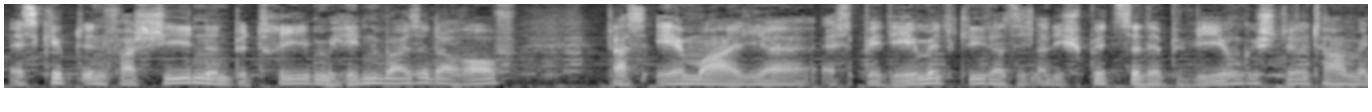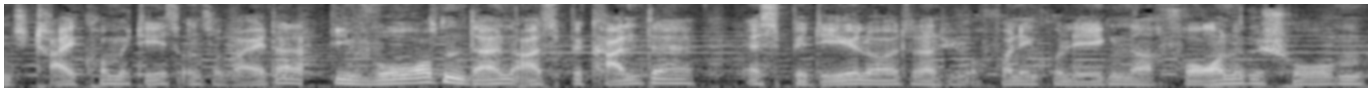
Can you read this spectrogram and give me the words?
Es gibt in verschiedenen Betrieben Hinweise darauf, dass ehemalige SPD-Mitglieder sich an die Spitze der Bewegung gestellt haben, in Streikkomitees und so weiter. Die wurden dann als bekannte SPD-Leute natürlich auch von den Kollegen nach vorne geschoben.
